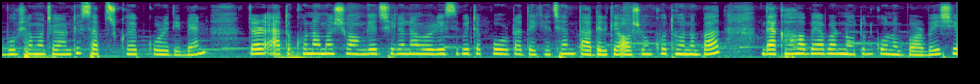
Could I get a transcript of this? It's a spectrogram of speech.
অবশ্যই আমার চ্যানেলটি সাবস্ক্রাইব করে দিবেন। যারা এতক্ষণ আমার সঙ্গে ছিলেন আমার রেসিপিটা পুরোটা দেখেছেন তাদেরকে অসংখ্য ধন্যবাদ। দেখা হবে আবার নতুন কোনো পর্বে। সে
